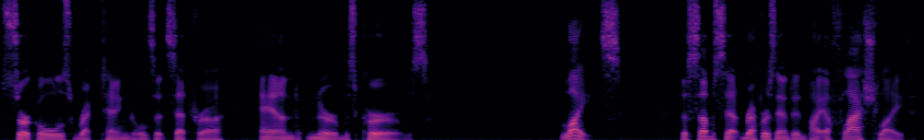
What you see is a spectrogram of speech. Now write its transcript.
circles, rectangles, etc., and NURBS curves. Lights. The subset represented by a flashlight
